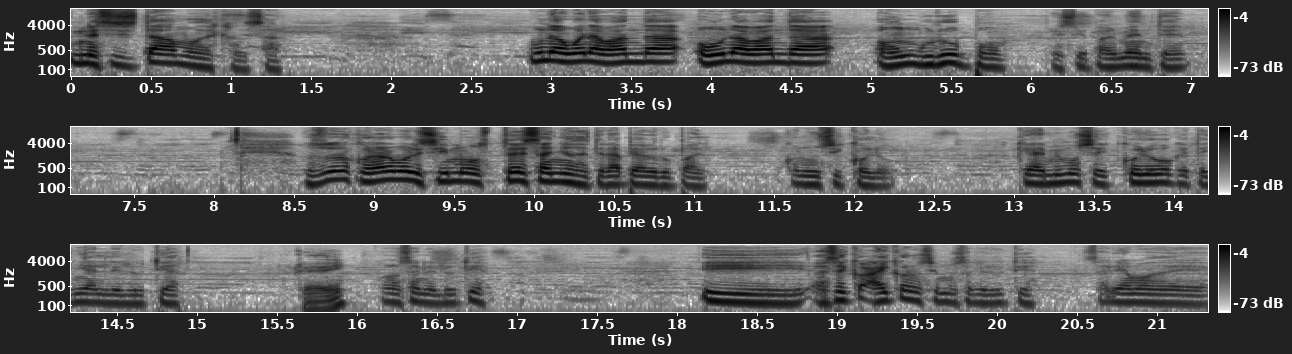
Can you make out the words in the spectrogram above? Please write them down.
necesitábamos descansar. Una buena banda, o una banda, o un grupo principalmente. Nosotros con Árbol hicimos tres años de terapia grupal con un psicólogo, que era el mismo psicólogo que tenía el Lelutier. Ok. ¿Conocen Lelutier? Y así ahí conocimos a Lelutier. Salíamos de,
